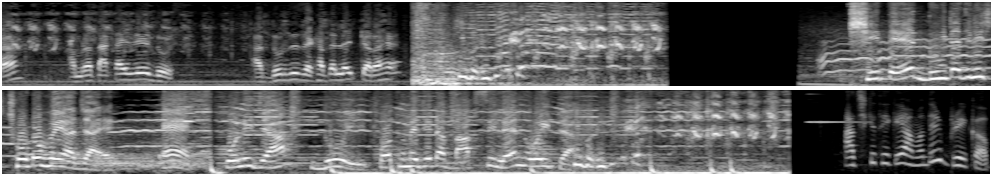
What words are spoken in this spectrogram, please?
না? আমরা তাকাইলে দোষ। আর দর্জি দেখাতে লাইক করা হ্যাঁ শীতে দুইটা জিনিস ছোট হয়ে যায় এক কলিজা দুই প্রথমে যেটা ভাবছিলেন ওইটা আজকে থেকে আমাদের ব্রেকআপ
